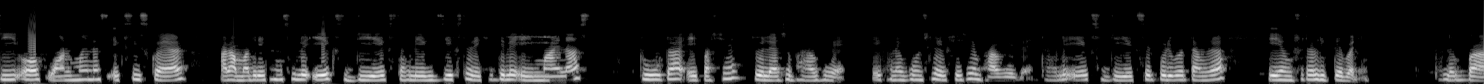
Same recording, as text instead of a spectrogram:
d of one minus x square আর আমাদের এখানে ছিল এক্স ডিএক্স তাহলে এক্স ডিএক্সটা রেখে দিলে এই মাইনাস টুটা এই পাশে চলে আসে ভাগ হয়ে। এখানে গুণ ছিল এক্স এসে ভাগ হয়ে যায়। তাহলে এক্স ডিএক্স এর পরিবর্তে আমরা এই অংশটা লিখতে পারি। তাহলে বা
